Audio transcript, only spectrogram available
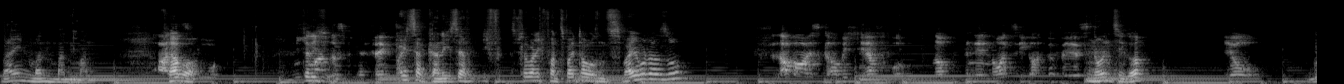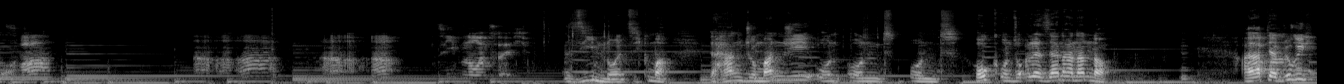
Nein, Mann, Mann, Mann. alles Flubber. gut. Ja ist perfekt. Weiß das gar nicht. Ist, der, ist Flubber nicht von 2002 oder so? Flubber ist, glaube ich, eher vor, noch in den 90ern gewesen. 90er? Jo, und Boah. zwar aha, aha, aha, 97. 97, guck mal. Da hangen Jumanji und, und, und Hook und so alle sehr nacheinander. Also hat der wirklich,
